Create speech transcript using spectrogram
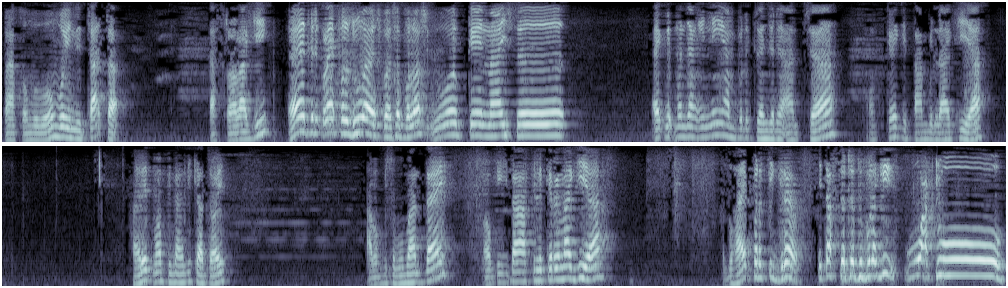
Pak bumbu-bumbu ini cacak. Kita lagi. Eh, trik level 2 ya sebelas-sebelas. Oke, nice. Equipment yang ini ambil grangernya aja. Oke, kita ambil lagi ya. Harit mau bintang 3, coy. Apa bisa membantai? Oke, kita flicker lagi ya. Satu hyper tigreal. Kita sudah debu lagi. Waduh.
